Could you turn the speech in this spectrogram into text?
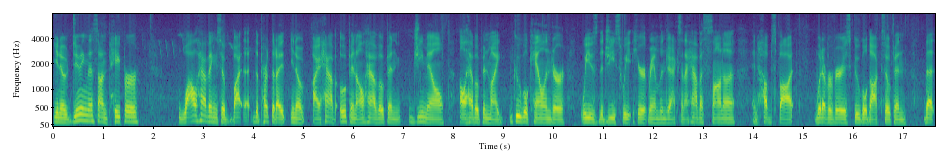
you know, doing this on paper while having so by the part that I you know I have open, I'll have open Gmail, I'll have open my Google Calendar. We use the G Suite here at Ramblin' Jackson. I have Asana and HubSpot, whatever various Google Docs open that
